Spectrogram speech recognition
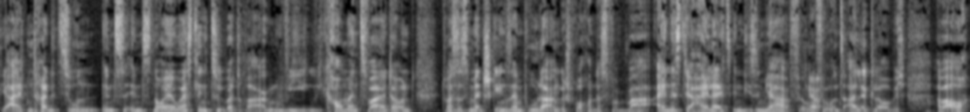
die alten Traditionen ins, ins neue Wrestling zu übertragen, wie, wie kaum ein zweiter. Und du hast das Match gegen seinen Bruder angesprochen. Das war eines der Highlights in diesem Jahr für, ja. für uns alle, glaube ich. Aber auch,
